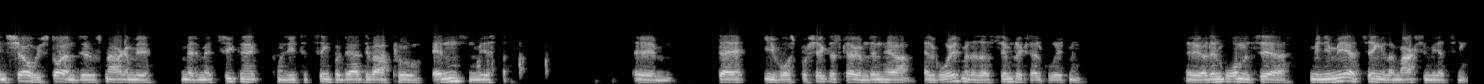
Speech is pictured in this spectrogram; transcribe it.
en sjov historie om det, du snakker med matematik, det kommer lige til at tænke på, det, er, det var på anden semester. Øhm, da i vores projekt, der skrev vi om den her algoritme, der hedder Simplex-algoritmen. Øh, og den bruger man til at minimere ting eller maksimere ting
